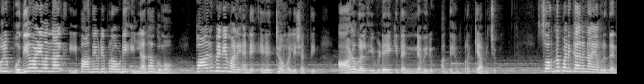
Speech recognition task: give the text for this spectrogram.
ഒരു പുതിയ വഴി വന്നാൽ ഈ പാതയുടെ പ്രൗഢി ഇല്ലാതാകുമോ? പാരമ്പര്യമാണ് എന്റെ ഏറ്റവും വലിയ ശക്തി. ആളുകൾ ഇവിടേക്ക് തന്നെ വരും അദ്ദേഹം പ്രഖ്യാപിച്ചു. സ്വർണപ്പണിക്കാരനായ വൃദ്ധൻ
